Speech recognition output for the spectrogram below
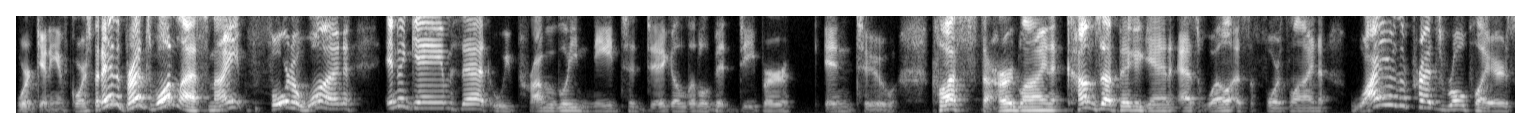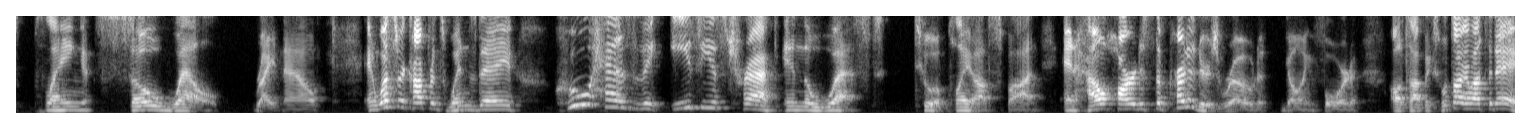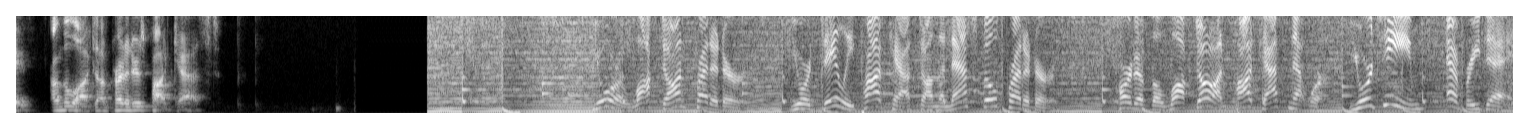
We're getting, of course, but hey, the Preds won last night, four to one, in a game that we probably need to dig a little bit deeper into. Plus, the herd line comes up big again, as well as the fourth line. Why are the Preds role players playing so well right now? And Western Conference Wednesday, who has the easiest track in the West to a playoff spot? And how hard is the Predators' road going forward? All topics we'll talk about today on the Locked On Predators podcast. Your Locked On Predators, your daily podcast on the Nashville Predators. Part of the Locked On Podcast Network, your team every day.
